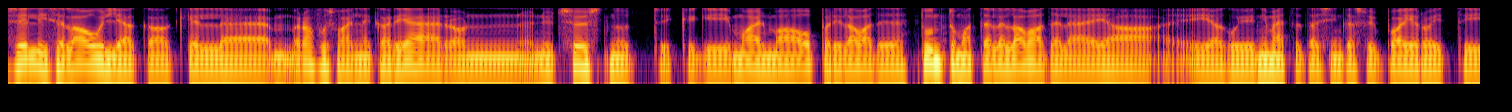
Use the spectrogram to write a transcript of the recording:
sellise lauljaga, kelle rahvusvaheline karjäär on nüüd sööstnud ikkagi maailma ooperilavade tuntumatele lavadele ja, ja kui nimetada siin kas või Bayreuthi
